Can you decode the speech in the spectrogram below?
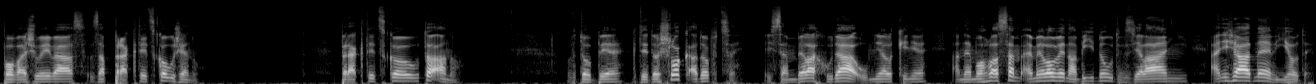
Považuji vás za praktickou ženu. Praktickou to ano. V době, kdy došlo k adopci, jsem byla chudá umělkyně a nemohla jsem Emilovi nabídnout vzdělání ani žádné výhody.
